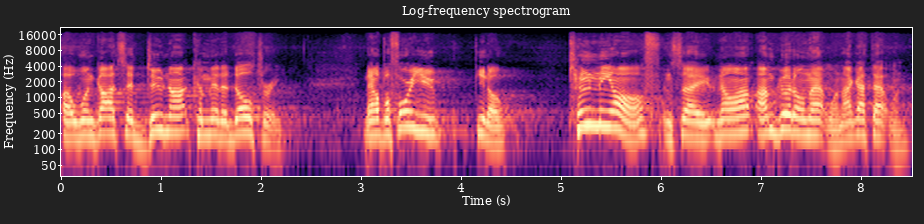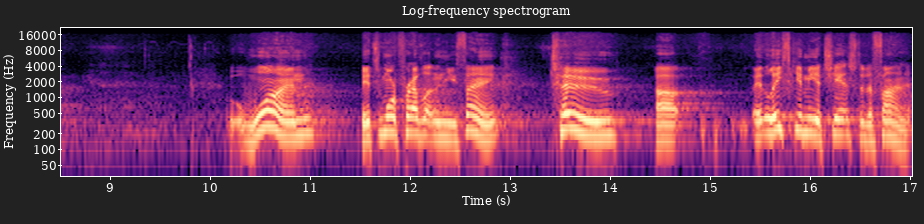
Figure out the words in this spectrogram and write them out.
uh, when God said, Do not commit adultery. Now, before you, you know, tune me off and say, No, I'm, good on that one, I got that one. One, it's more prevalent than you think. Two, uh, at least give me a chance to define it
